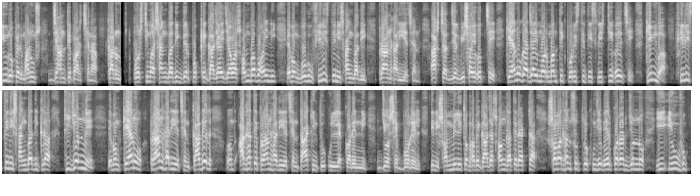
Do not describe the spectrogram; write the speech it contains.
ইউরোপের মানুষ জানতে পারছে না। কারণ পশ্চিমা সাংবাদিক সাংবাদিকদের পক্ষে গাজায় যাওয়া সম্ভব হয়নি এবং বহু ফিলিস্তিনি সাংবাদিক প্রাণ হারিয়েছেন। আশ্চর্যের বিষয় হচ্ছে, কেন গাজায় মর্মান্তিক পরিস্থিতি সৃষ্টি হয়েছে? কিংবা ফিলিস্তিনি সাংবাদিকরা কি জন্যে এবং কেন প্রাণ হারিয়েছেন? কাদের আঘাতে প্রাণ হারিয়েছেন তা কিন্তু উল্লেখ করেননি জোসেফ বোরেল। তিনি সম্মিলিতভাবে গাজা সংঘাতের একটা সমাধান সূত্র খুঁজে বের করার জন্য ইউভুক্ত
